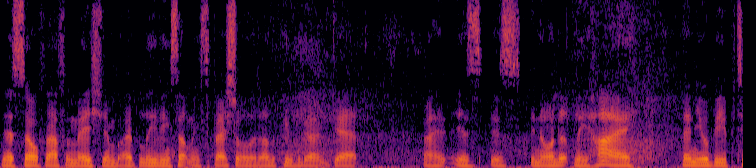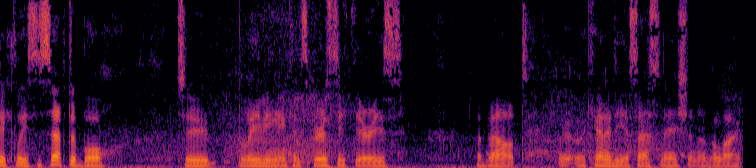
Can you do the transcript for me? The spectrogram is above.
you know, self-affirmation by believing something special that other people don't get right, is, is inordinately high, then you'll be particularly susceptible to believing in conspiracy theories about the Kennedy assassination and the like.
